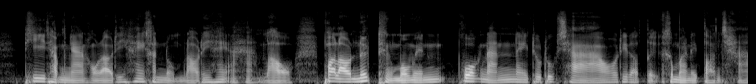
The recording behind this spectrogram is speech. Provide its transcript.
ๆ ที่ทำงานของเราที่ให้ขนมเราที่ให้อาหารเราพอเรานึกถึง moment พวกนั้นในทุกๆเช้าที่เราตื่นขึ้นมาในตอนเช้า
